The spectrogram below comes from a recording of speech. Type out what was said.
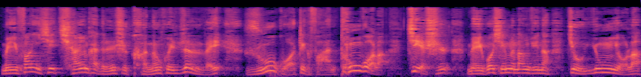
美方一些强硬派的人士可能会认为，如果这个法案通过了，届时美国行政当局呢，就拥有了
